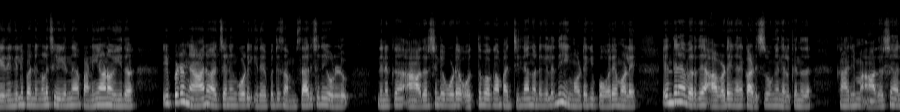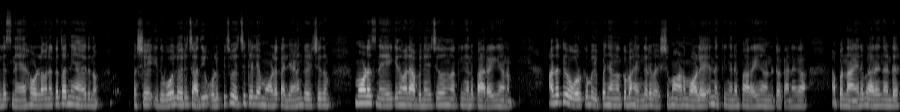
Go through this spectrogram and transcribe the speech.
ഏതെങ്കിലും പെണ്ണുങ്ങൾ ചെയ്യുന്ന പണിയാണോ ഇത്? ഇപ്പോഴും ഞാനും അച്ഛനും കൂടി ഇതേപ്പറ്റി സംസാരിച്ചതേ ഉള്ളൂ. നിനക്ക് ആദർശിന്റെ കൂടെ ഒത്തുപോകാൻ പറ്റില്ല എന്നുണ്ടെങ്കിൽ നീ ഇങ്ങോട്ടേക്ക് പോരെ മോളെ. എന്തിനാ വെറുതെ അവിടെ ഇങ്ങനെ കടിച്ചു തൂങ്ങി നിൽക്കുന്നത്? കാര്യം ആദർശം നല്ല സ്നേഹമുള്ളവനൊക്കെ തന്നെയായിരുന്നു. പക്ഷേ ഇതുപോലെ ഒരു ചതി ഒളിപ്പിച്ചു വെച്ചിട്ടല്ലേ മോളെ കല്യാണം കഴിച്ചതും? മോളെ സ്നേഹിക്കുന്ന പോലെ അഭിനയിച്ചതും എന്നൊക്കെ ഇങ്ങനെ പറയുകയാണ്. അതൊക്കെ ഓർക്കുമ്പോൾ ഇപ്പം ഞങ്ങൾക്ക് ഭയങ്കര വിഷമമാണ് മോളെ എന്നൊക്കെ ഇങ്ങനെ പറയുകയാണ് കേട്ടോ കനക. അപ്പം നയന പറയുന്നുണ്ട്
